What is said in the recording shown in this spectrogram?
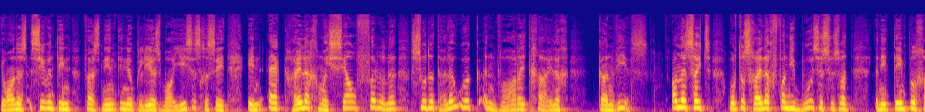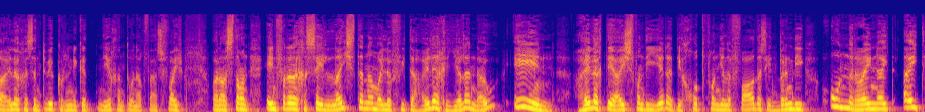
Johannes 17 vers 19 ook lees waar Jesus gesê het en ek heilig myself vir hulle sodat hulle ook in waarheid geheilig kan wees. Andersins word ons geheilig van die bose soos wat in die tempel geheilig is in 2 Kronieke 29 vers 5 waar daar staan en vir hulle gesê luister na my leviete heilig julle nou en heilig die huis van die Here die God van julle vaders en bring die onreinheid uit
